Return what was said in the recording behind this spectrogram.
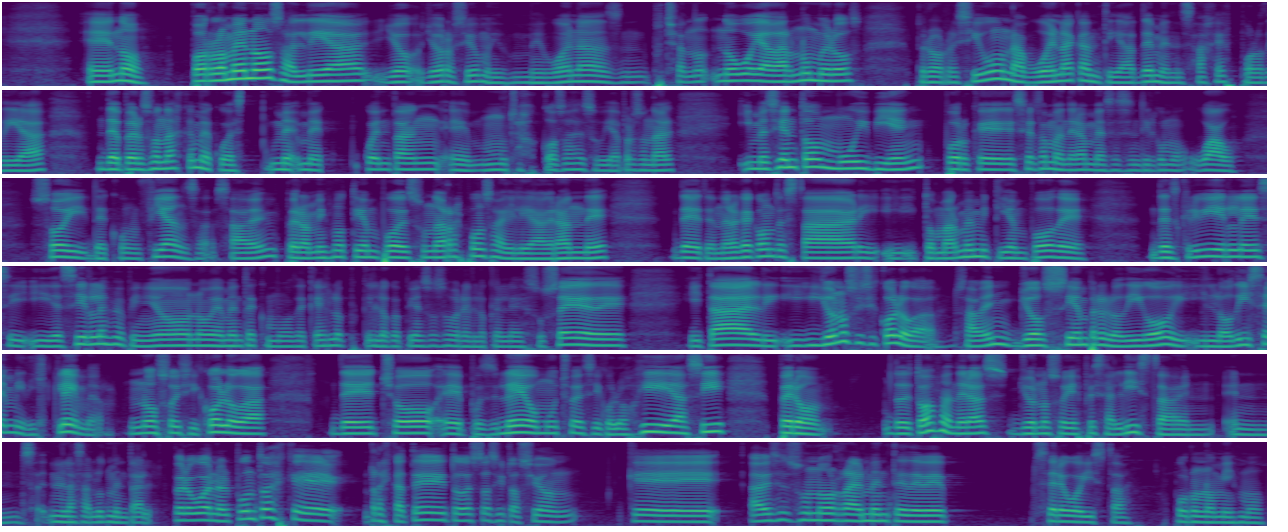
Eh, no, por lo menos al día yo, yo recibo mis, buenas, no, no voy a dar números, pero recibo una buena cantidad de mensajes por día de personas que me, me, cuentan eh, muchas cosas de su vida personal y me siento muy bien porque de cierta manera me hace sentir como, wow, soy de confianza, ¿saben? Pero al mismo tiempo es una responsabilidad grande de tener que contestar y, tomarme mi tiempo de, de escribirles y, decirles mi opinión, obviamente, como de qué es lo, que pienso sobre lo que les sucede y tal. Y, yo no soy psicóloga, ¿saben? Yo siempre lo digo y, lo dice mi disclaimer. No soy psicóloga. De hecho, eh, pues leo mucho de psicología, sí, pero de todas maneras, yo no soy especialista en, en, la salud mental. Pero bueno, el punto es que rescaté toda esta situación que a veces uno realmente debe ser egoísta por uno mismo.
